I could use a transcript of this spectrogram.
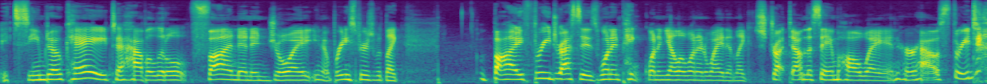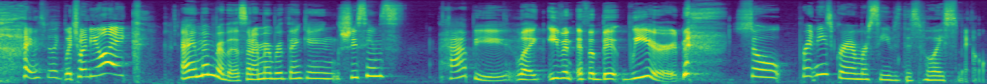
it seemed okay to have a little fun and enjoy. You know, Britney Spears would like buy three dresses, one in pink, one in yellow, one in white, and like strut down the same hallway in her house three times. Be like, which one do you like? I remember this and I remember thinking she seems happy, like even if a bit weird. So, Britney's Gram receives this voicemail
